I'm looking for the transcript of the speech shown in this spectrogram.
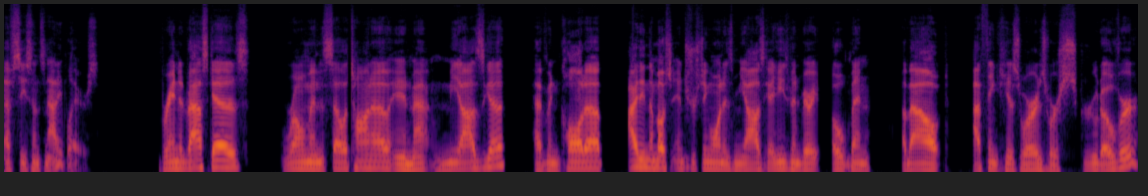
FC Cincinnati players. Brandon Vazquez, Roman Celentano, and Matt Miazga have been called up. I think the most interesting one is Miazga. He's been very open about, I think his words were screwed over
